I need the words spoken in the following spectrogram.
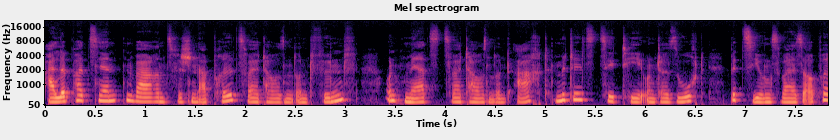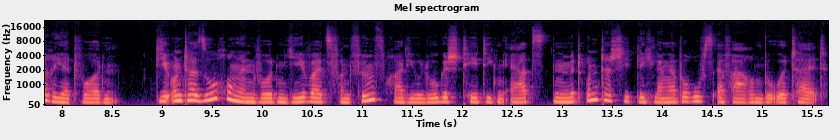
Alle Patienten waren zwischen April 2005 und März 2008 mittels CT untersucht bzw. operiert worden. Die Untersuchungen wurden jeweils von fünf radiologisch tätigen Ärzten mit unterschiedlich langer Berufserfahrung beurteilt.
